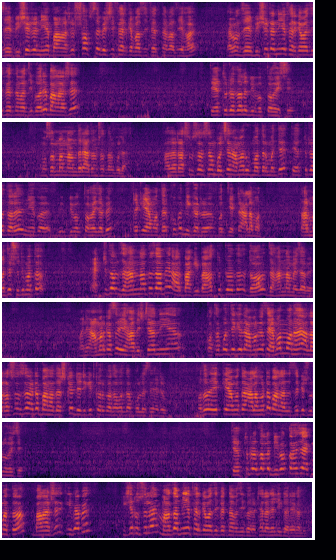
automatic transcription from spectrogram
যে বিষয়টা নিয়ে বাংলাদেশে সবচেয়ে বেশি ফেরকাবাজি, ফেতনাবাজি হয় এবং যে বিষয়টা নিয়ে ফেরকাবাজি, ফেতনাবাজি করে বাংলাদেশে তেহাত্তরটা দলে বিভক্ত হয়েছে, মুসলমান নামদারে আদম সন্তানগুলা। আল্লাহ রাসুল সাল্লাম বলছেন, আমার উম্মতের মধ্যে তেহাত্তরটা দলে বিভক্ত হয়ে যাবে। এটা কি আমাদের খুবই নিকটবর্তী একটা আলামত? তার মধ্যে শুধুমাত্র একটি দল জাহান্নাতে যাবে আর বাকি বাহাত্তরটা দল জাহান্নামে যাবে। মানে আমার কাছে এই হাদিসটা নিয়ে কথা বলতে গেলে আমার কাছে এমন মনে হয়, আল্লাহ রাসুল এটা বাংলাদেশকে ডেডিকেট করে কথা বলতে বলেছেন এরকম। অথবা এই কেয়ামতের আলামতটা বাংলাদেশ থেকে শুরু হয়েছে। তেহাত্তরটা দলে বিভক্ত হয়েছে একমাত্র বাংলাদেশে। কীভাবে? কিসের উসুলে? মাজাব নিয়ে ফেরকাবাজি, ফেতনাবাজি করে, ঠেলাঠেলি করে খালি।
